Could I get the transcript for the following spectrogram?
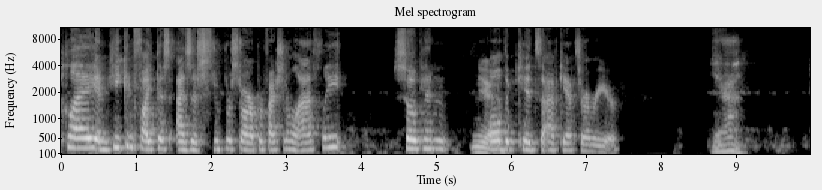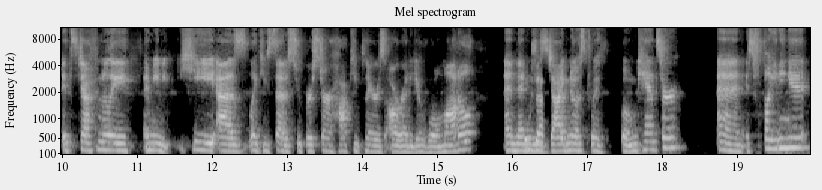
play and he can fight this as a superstar professional athlete, so can yeah, all the kids that have cancer every year. Yeah. It's definitely, I mean, he, as like you said, a superstar hockey player is already a role model. And then when he's diagnosed with bone cancer and is fighting it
